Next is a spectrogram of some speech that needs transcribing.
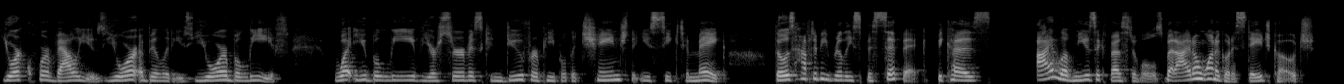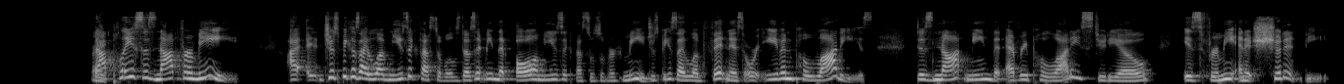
your core values, your abilities, your belief, what you believe your service can do for people, the change that you seek to make. Those have to be really specific because I love music festivals, but I don't want to go to Stagecoach. Right. That place is not for me. I eh, just because I love music festivals doesn't mean that all music festivals are for me. Just because I love fitness or even Pilates does not mean that every Pilates studio is for me and it shouldn't be.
